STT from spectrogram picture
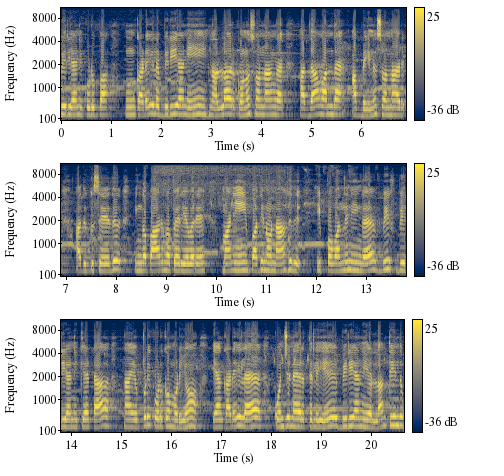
பிரியாணி கொடுப்பா. உன் கடையில் பிரியாணி நல்லா இருக்கும்னு சொன்னாங்க. அதான் வந்தேன் அப்படின்னு சொன்னார். அதுக்கு சேது இங்கே பாருங்கள் பெரியவரே மணி பதினொன்று ஆகுது. இப்போ வந்து நீங்கள் பீஃப் பிரியாணி கேட்டால் நான் எப்படி கொடுக்க முடியும்? என் கடையில் கொஞ்ச நேரத்துலேயே பிரியாணி எல்லாம் தீந்து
